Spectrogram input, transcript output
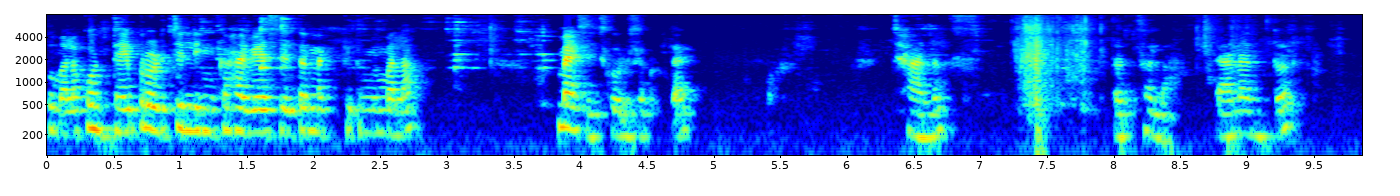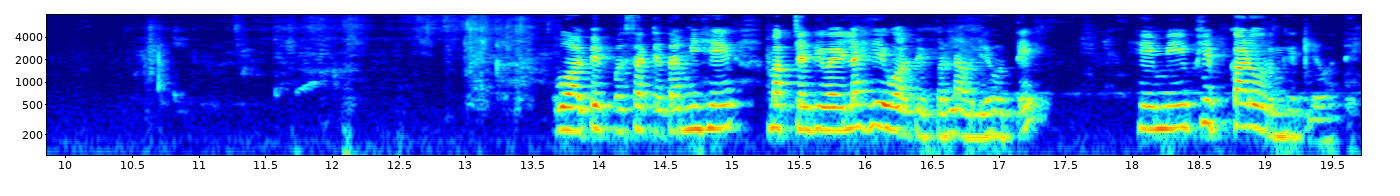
तुम्हाला कोणत्याही प्रोडक्टची लिंक हवी असेल तर नक्की तुम्ही मला मेसेज करू शकताय. छानच. तर चला. त्यानंतर वॉलपेपरसाठी आता मी हे मागच्या दिवाळीला हे वॉलपेपर लावले होते. हे मी फ्लिपकार्टवरून घेतले होते.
